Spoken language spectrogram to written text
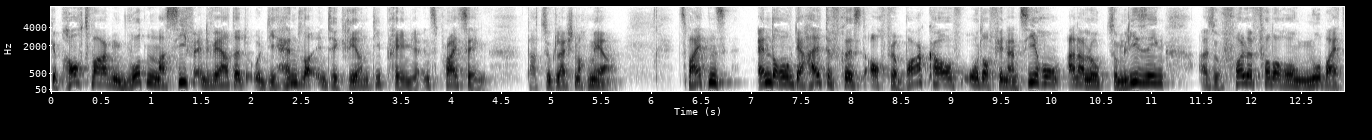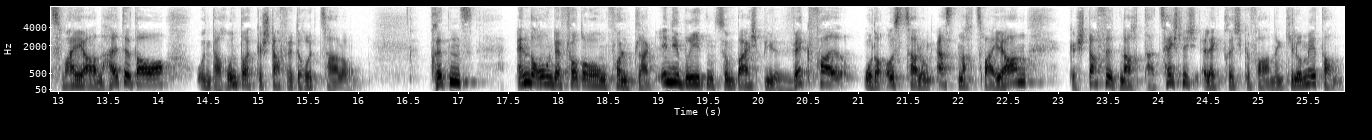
Gebrauchtwagen wurden massiv entwertet und die Händler integrieren die Prämie ins Pricing. Dazu gleich noch mehr. Zweitens Änderung der Haltefrist auch für Barkauf oder Finanzierung analog zum Leasing, also volle Förderung nur bei zwei Jahren Haltedauer und darunter gestaffelte Rückzahlung. Drittens Änderung der Förderung von Plug-in-Hybriden, zum Beispiel Wegfall oder Auszahlung erst nach zwei Jahren, gestaffelt nach tatsächlich elektrisch gefahrenen Kilometern.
